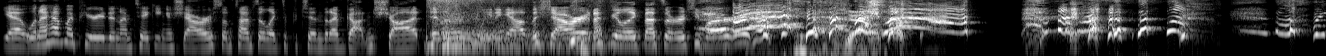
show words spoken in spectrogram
yeah, when I have my period and I'm taking a shower, sometimes I like to pretend that I've gotten shot and I'm just bleeding out in the shower, and I feel like that's Orochimaru right now. Yes. oh my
